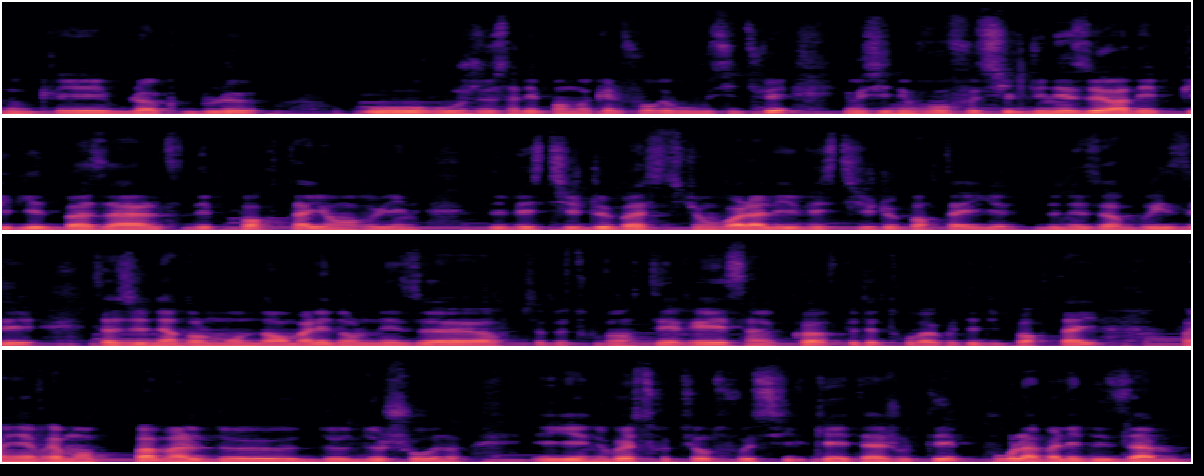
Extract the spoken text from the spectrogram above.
donc les blocs bleus ou rouge, ça dépend dans quelle forêt vous vous situez. Il y a aussi de nouveaux fossiles du Nether, des piliers de basalte, des portails en ruine, des vestiges de bastions, voilà les vestiges de portails de Nether brisés. Ça se génère dans le monde normal et dans le Nether, ça peut se trouver enterré, c'est un coffre peut-être trouvé à côté du portail. Enfin, il y a vraiment pas mal de, choses. Et il y a une nouvelle structure de fossiles qui a été ajoutée pour la vallée des âmes.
